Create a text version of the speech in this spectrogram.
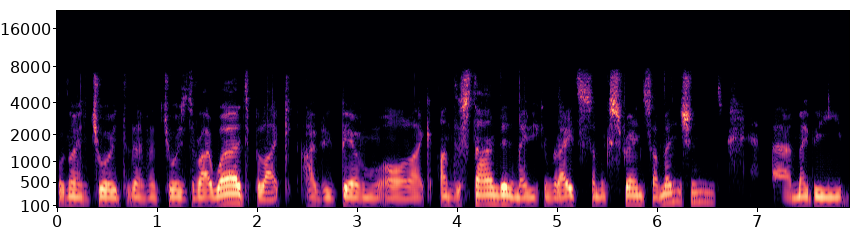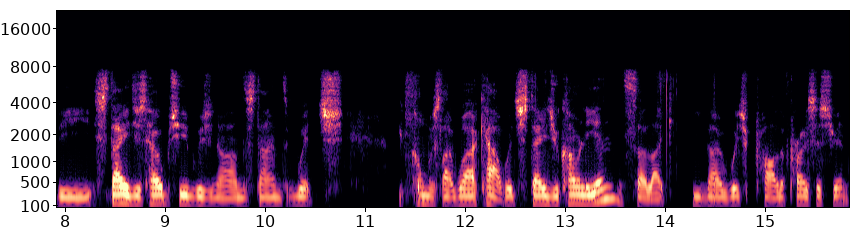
well, not enjoyed, don't enjoyed is the right word, but like I hope you be able more like understanding. Maybe you can relate to some experience I mentioned. Uh, maybe the stages helps you because you know understand which you can almost like work out which stage you're currently in. So like you know which part of the process you're in.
